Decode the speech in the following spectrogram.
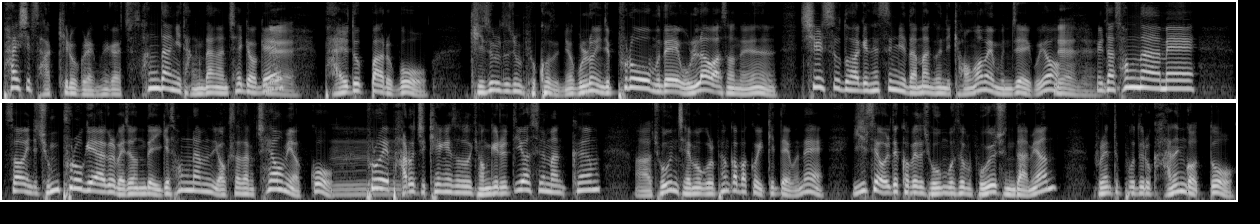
84kg 그러니까 상당히 당당한 체격에 네. 발도 빠르고 기술도 좀 좋거든요. 물론 이제 프로 무대에 올라와서는 실수도 하긴 했습니다만 그건 이제 경험의 문제이고요. 네네. 네. 일단 성남의 서 이제 준프로 계약을 맺었는데 이게 성남 역사상 체험이었고 음. 프로에 바로 직행해서도 경기를 뛰었을 만큼 아, 좋은 제목으로 평가받고 있기 때문에 20세 월드컵에서 좋은 모습을 보여준다면 브렌트포드로 가는 것도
